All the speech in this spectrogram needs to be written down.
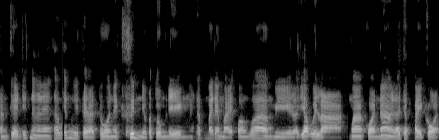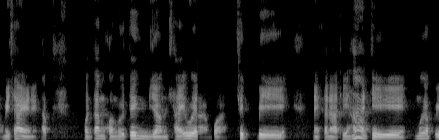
สังเกตนิดนึงนะครับเทคโนโลยีแต่ละตัวเนี่ยขึ้นอยู่กับตัวมันเองนะครับไม่ได้หมายความว่ามีระยะเวลามาก่อนหน้าแล้วจะไปก่อนไม่ใช่นะครับควอนตัมคอมพิวติ้งยังใช้เวลากว่า 10 ปี ในขณะที่ 5G เมื่อปี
